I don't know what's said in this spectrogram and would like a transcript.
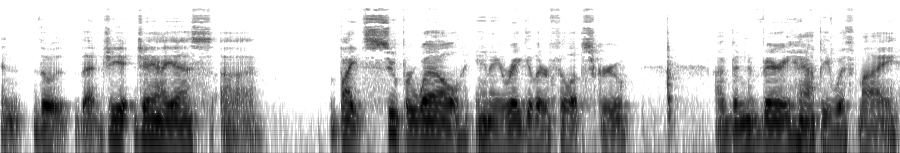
and the that G, JIS uh, bites super well in a regular Phillips screw. I've been very happy with my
